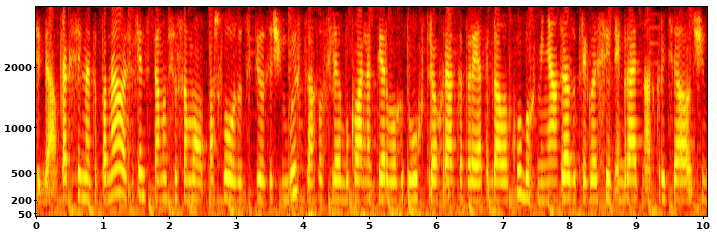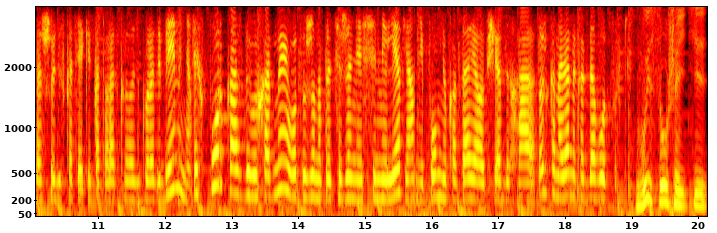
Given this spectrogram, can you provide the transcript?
себя, так сильно это понравилось. В принципе, оно все само пошло зацепилась очень быстро. После буквально первых двух-трех раз, которые я отыграла в клубах, меня сразу пригласили играть на открытие очень большой дискотеки, которая открылась в городе Бремени. С тех пор каждые выходные, вот уже на протяжении семи лет, я не помню, когда я вообще отдыхаю. Только, наверное, когда в отпуске. Вы слушаете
